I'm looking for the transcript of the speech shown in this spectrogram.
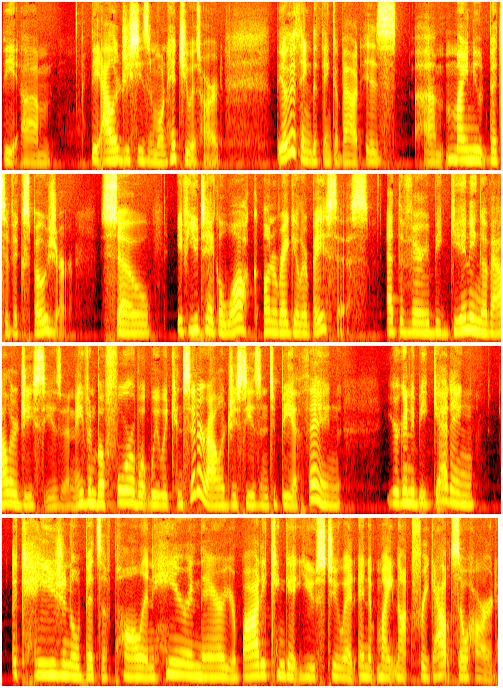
the, um, the allergy season won't hit you as hard. The other thing to think about is um, minute bits of exposure. So if you take a walk on a regular basis at the very beginning of allergy season, even before what we would consider allergy season to be a thing, you're going to be getting occasional bits of pollen here and there. Your body can get used to it and it might not freak out so hard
